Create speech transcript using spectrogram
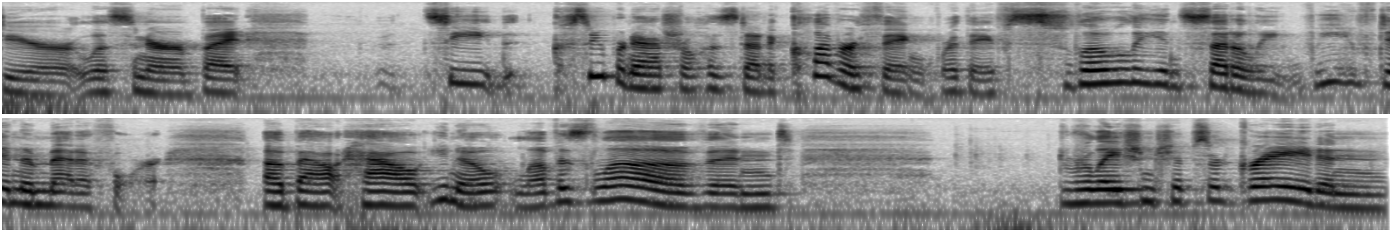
dear listener, but see, Supernatural has done a clever thing where they've slowly and subtly weaved in a metaphor about how you know love is love and relationships are great and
